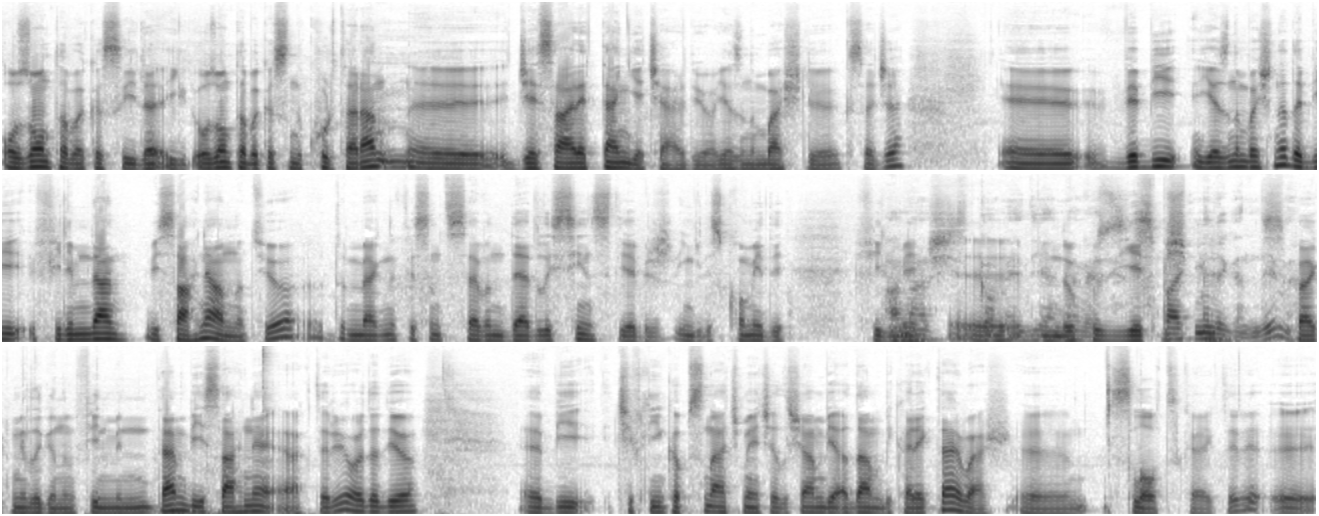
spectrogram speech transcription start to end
ozon tabakasıyla ozon tabakasını kurtaran e, cesaretten geçer diyor yazının başlığı kısaca. E, ve bir yazının başında da bir filmden bir sahne anlatıyor. The Magnificent Seven Deadly Sins diye bir İngiliz komedi filmi. Anarşist e, komedyen, 1970 evet. Spike Milligan değil mi? Spike Milligan'ın filminden bir sahne aktarıyor. Orada diyor e, bir çiftliğin kapısını açmaya çalışan bir adam, bir karakter var. E, Sloth karakteri. E,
